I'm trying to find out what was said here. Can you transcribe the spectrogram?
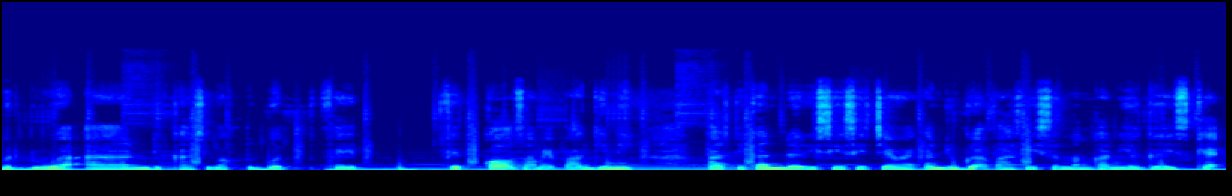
berduaan dikasih waktu buat fit fit call sampai pagi nih pasti kan dari sisi cewek kan juga pasti seneng kan ya guys kayak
